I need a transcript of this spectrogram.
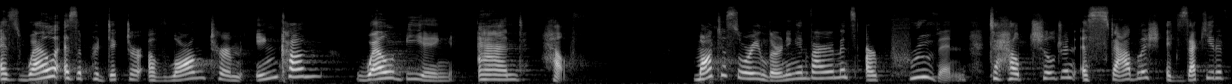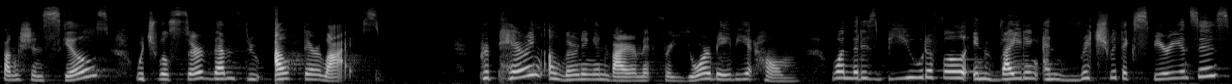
as well as a predictor of long term income, well being, and health. Montessori learning environments are proven to help children establish executive function skills, which will serve them throughout their lives. Preparing a learning environment for your baby at home one that is beautiful, inviting, and rich with experiences,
